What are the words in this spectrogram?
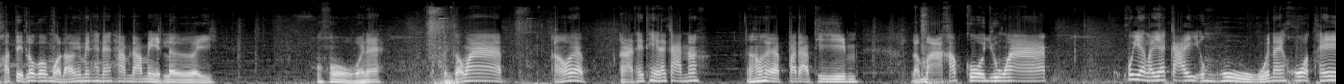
เขาติดโลกกันหมดแล้วยังไม่ทันได้ทำดาเมจเลยโอ้โหนะเหมือนก็ว่า เอาแบบอ่าเท่ๆแล้วกันเนาะเอาแบบประดับทีมแล้วมาครับโกยูอาร์คุยระยะไกลโอ้โหนายโคตรเท่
